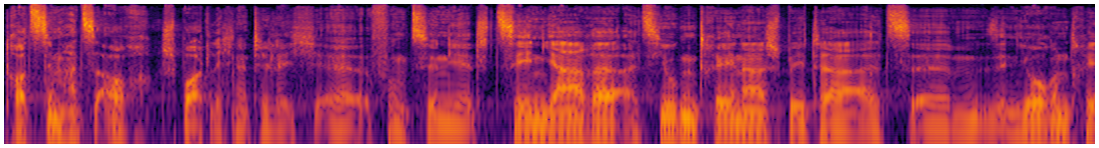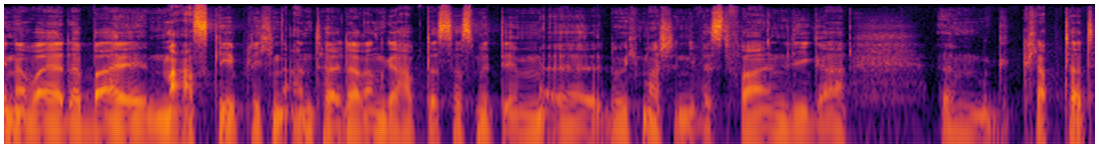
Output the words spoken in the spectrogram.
Trotzdem hat es auch sportlich natürlich äh, funktioniert. Zehn Jahre als Jugendtrainer, später als ähm, Seniorentrainer war er dabei, einen maßgeblichen Anteil daran gehabt, dass das mit dem äh, Durchmarsch in die Westfalenliga ähm, geklappt hat.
